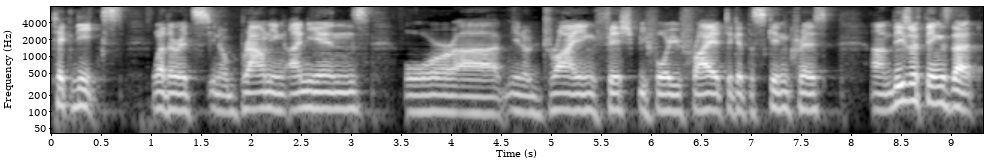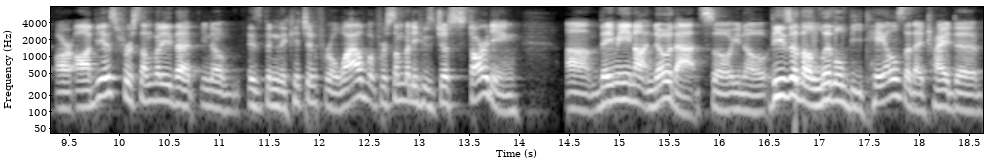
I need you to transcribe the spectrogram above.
techniques, whether it's you know browning onions, or uh, you know drying fish before you fry it to get the skin crisp. Um, these are things that are obvious for somebody that you know has been in the kitchen for a while, but for somebody who's just starting, um, they may not know that. So you know these are the little details that I try to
